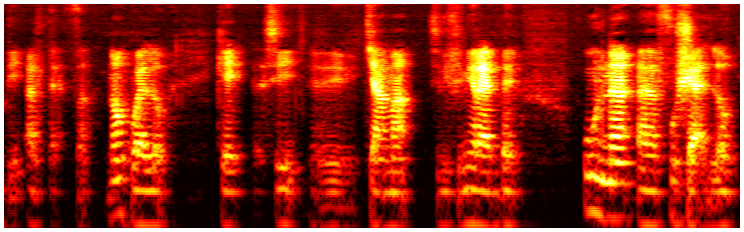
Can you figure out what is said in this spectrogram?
di altezza, non quello che si eh, chiama, si definirebbe un uh, fuscello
